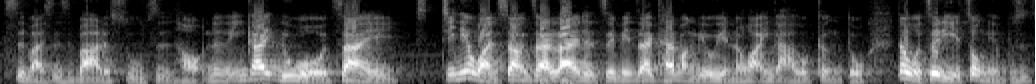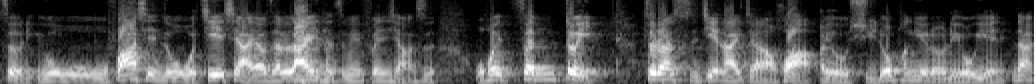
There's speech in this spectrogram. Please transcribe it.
四百四十八的数字哈，那个应该如果在今天晚上在 Light 这边再开放留言的话，应该还会更多。但我这里的重点不是这里，因为我我发现，如果我接下来要在 Light 这边分享的是，我会针对这段时间来讲的话，哎呦，许多朋友的留言那。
